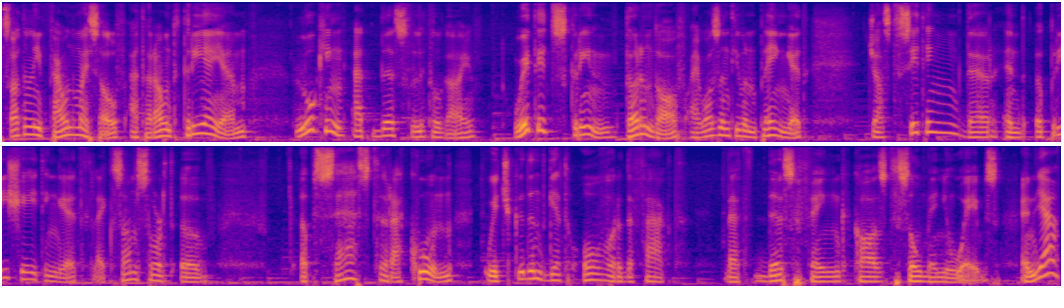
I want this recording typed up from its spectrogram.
suddenly found myself at around 3 am looking at this little guy with its screen turned off, I wasn't even playing it, just sitting there and appreciating it like some sort of obsessed raccoon which couldn't get over the fact that this thing caused so many waves. And yeah,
